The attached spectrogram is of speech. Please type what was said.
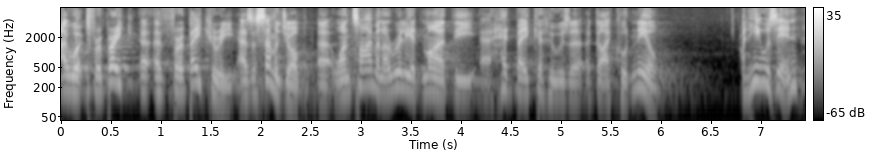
I worked for a, break, uh, uh, for a, bakery as a summer job uh, one time, and I really admired the uh, head baker, who was a, a, guy called Neil. And he was in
